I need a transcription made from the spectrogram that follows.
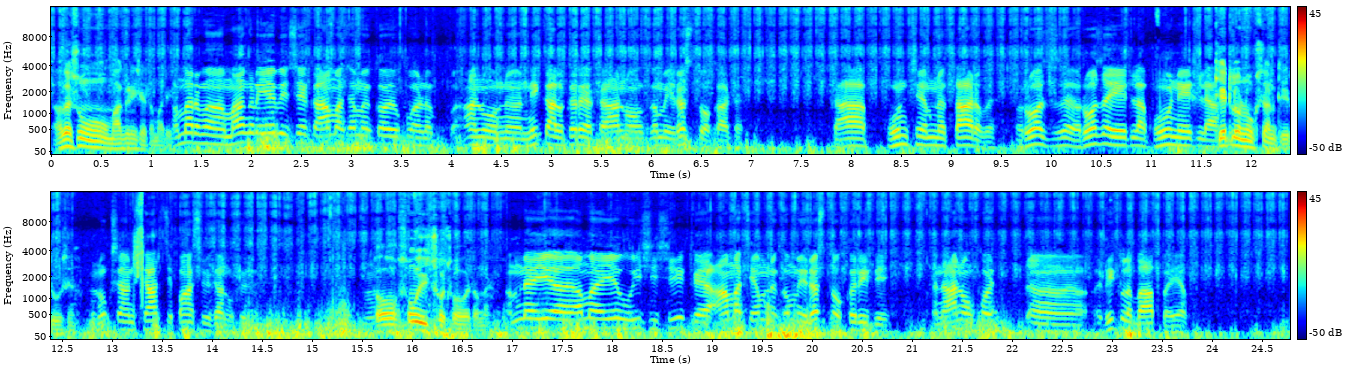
હવે શું માગણી છે તમારી? અમારે માંગણી એવી છે કે આમાંથી અમે કહ્યું પણ આનો નિકાલ કરે કે આનો ગમે રસ્તો કાઢે. કે આ ભૂનથી અમને તારવે. રોજ રોજે એટલા ભૂન એટલા. કેટલું નુકસાન કર્યું છે? નુકસાન ચારથી પાંચ વીઘાનું કર્યું તો શું ઈચ્છો છો હવે તમે? અમને એ અમે એવું ઈચ્છીએ છીએ કે આમાંથી અમને ગમે રસ્તો કરી દે અને આનો કોઈ વિકલ્પ આપે એમ.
